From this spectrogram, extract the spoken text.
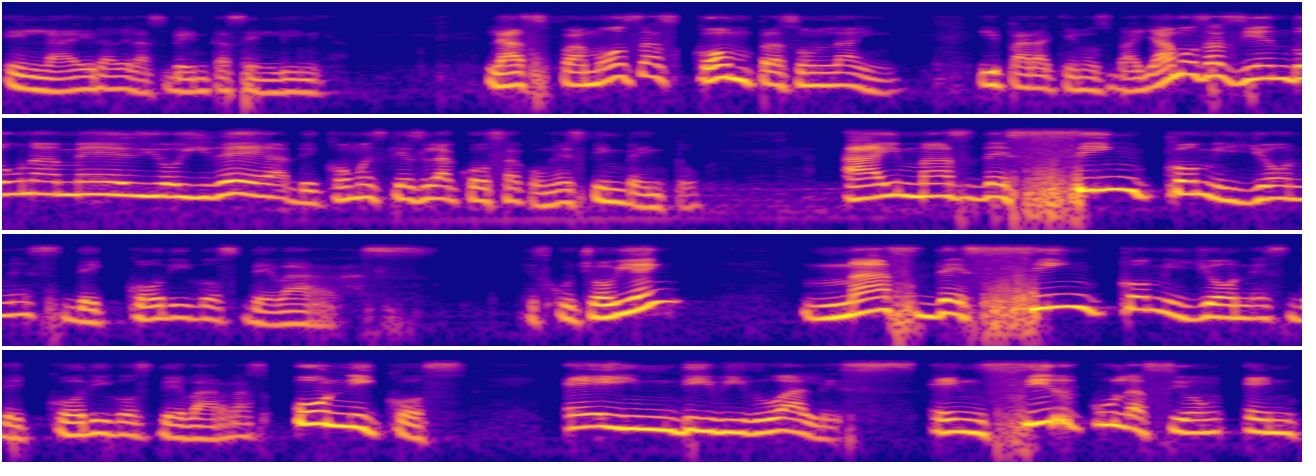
en la era de las ventas en línea. Las famosas compras online y para que nos vayamos haciendo una medio idea de cómo es que es la cosa con este invento, hay más de 5 millones de códigos de barras. ¿Escuchó bien? Más de 5 millones de códigos de barras únicos e individuales en circulación en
